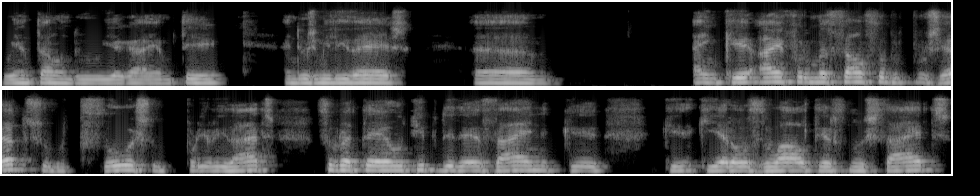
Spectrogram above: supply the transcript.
O então do IHMT, em 2010, eh, em que há informação sobre projetos, sobre pessoas, sobre prioridades, sobre até o tipo de design que, que, que era usual ter-se nos sites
